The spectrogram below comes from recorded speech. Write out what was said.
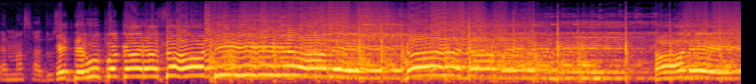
त्यांना साधू देव उपकारासाठी जावई आले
